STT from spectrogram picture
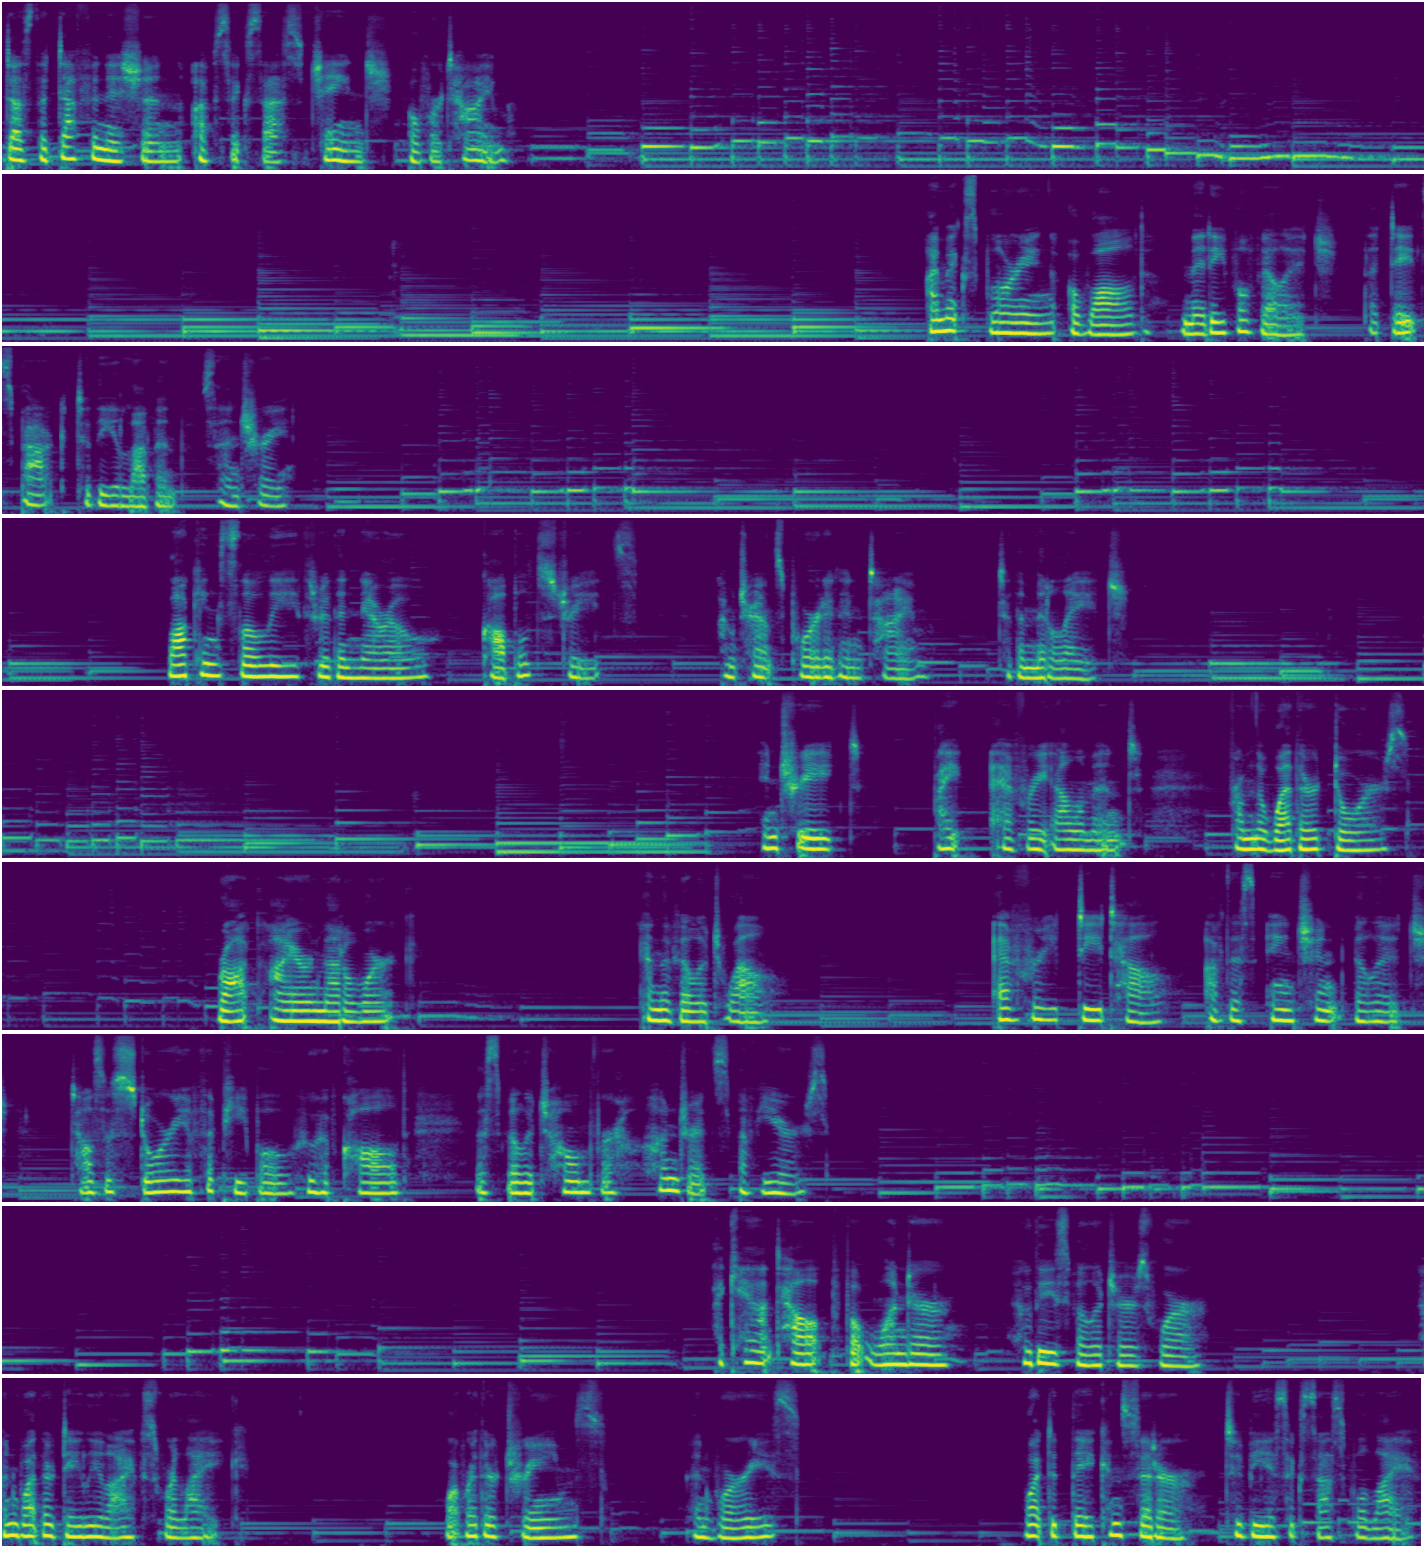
Does the definition of success change over time? I'm exploring a walled medieval village that dates back to the 11th century. Walking slowly through the narrow, cobbled streets, I'm transported in time to the Middle Age. Intrigued by every element from the weathered doors, wrought iron metalwork, and the village well. Every detail of this ancient village tells a story of the people who have called this village home for hundreds of years. I can't help but wonder who these villagers were and what their daily lives were like. What were their dreams and worries? What did they consider to be a successful life?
